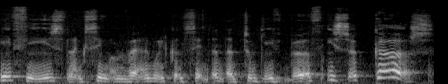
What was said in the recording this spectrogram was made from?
atheists like Simone Weil will consider that to give birth is a curse.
